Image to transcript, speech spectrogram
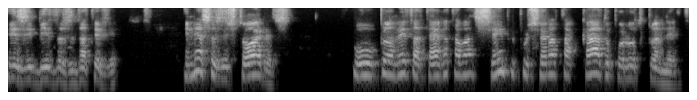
exibidas na TV. E nessas histórias, o planeta Terra estava sempre por ser atacado por outro planeta.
